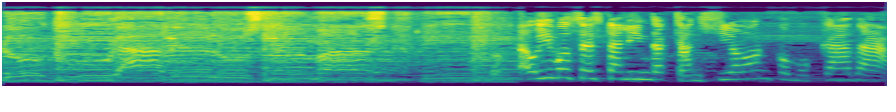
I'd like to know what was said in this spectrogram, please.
locura de los demás Oímos esta linda canción como cada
